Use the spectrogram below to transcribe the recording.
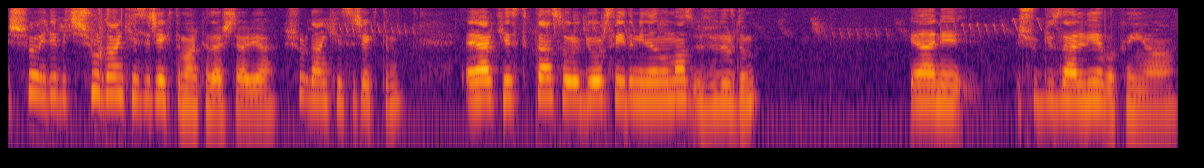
şöyle bir şuradan kesecektim arkadaşlar ya. Şuradan kesecektim. Eğer kestikten sonra görseydim inanılmaz üzülürdüm. Yani şu güzelliğe bakın ya.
